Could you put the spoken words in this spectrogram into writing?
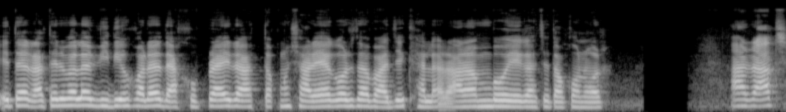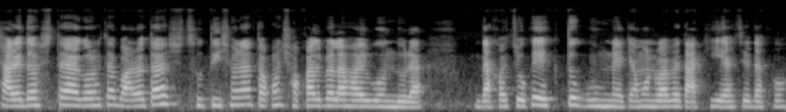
এটা রাতের বেলা ভিডিও করা দেখো, প্রায় রাত তখন সাড়ে এগারোটা বাজে খেলার আরম্ভ হয়ে গেছে তখন ওর। আর রাত সাড়ে দশটা, এগারোটা, বারোটা সুতি শোনা তখন সকালবেলা হয় বন্ধুরা। দেখো, চোখে একটু ঘুম নেই, কেমনভাবে তাকিয়ে আছে দেখো।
